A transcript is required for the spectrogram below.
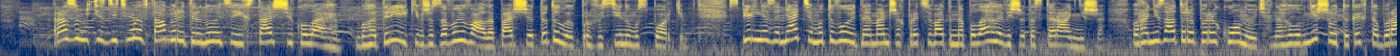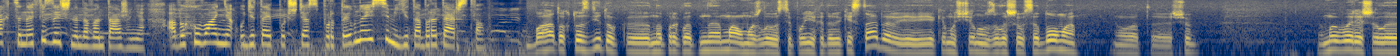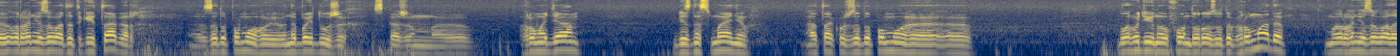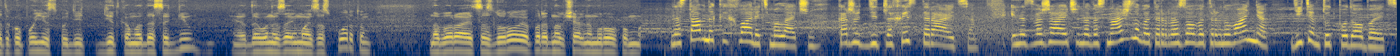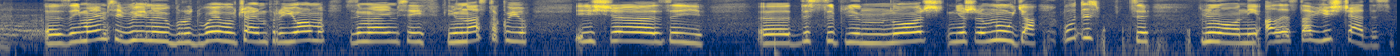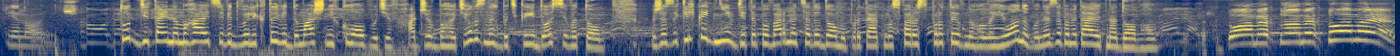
Разом із дітьми в таборі тренуються їх старші колеги, богатирі, які вже завоювали перші титули в професійному спорті. Спільні заняття мотивують найменших працювати наполегливіше та старанніше. Організатори переконують, найголовніше у таких таборах це не фізичне навантаження, а виховання у дітей почуття спортивної сім'ї та братерства. Багато хто з діток, е, наприклад, не мав можливості поїхати в якийсь табір і якимось чином залишився вдома. Е, ми вирішили організувати такий табір за допомогою небайдужих, скажімо, е, громадян, бізнесменів, а також за допомогою е, благодійного фонду розвиток громади. Ми організували таку поїздку діткам на 10 днів, е, де вони займаються спортом, набираються здоров'я перед навчальним роком. Наставники хвалять малечу, кажуть, дітлахи стараються. І незважаючи на виснажливе триразове тренування, дітям тут подобається. Е, Займаємося вільною боротьбою, вивчаємо прийоми, займаємося гімнастикою і ще цей е, дисциплінованіше. Ну, я був дисциплінований, але став іще дисциплінованіше. Тут дітей намагаються відволікти від домашніх клопотів, адже в багатьох з них батьки й досі в АТО. Вже за кілька днів діти повернуться додому, проте атмосферу спортивного легіону вони запам'ятають надовго. Хто ми, хто ми, хто ми?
